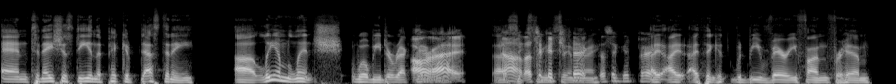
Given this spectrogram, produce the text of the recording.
and Tenacious D and the Pick of Destiny. Uh, Liam Lynch will be directing. All right. uh, no, that's a good Samurai. pick. That's a good pick. I, I, I think it would be very fun for him.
